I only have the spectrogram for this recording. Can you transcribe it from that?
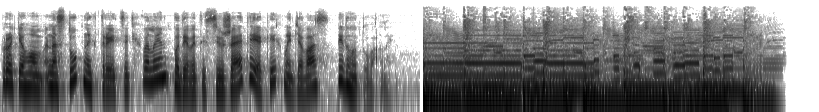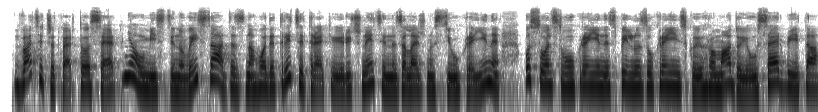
Протягом наступних 30 хвилин подивитесь сюжети, яких ми для вас підготували. 24 серпня у місті Новий Сад з нагоди 33-ї річниці незалежності України Посольство України спільно з українською громадою у Сербії та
